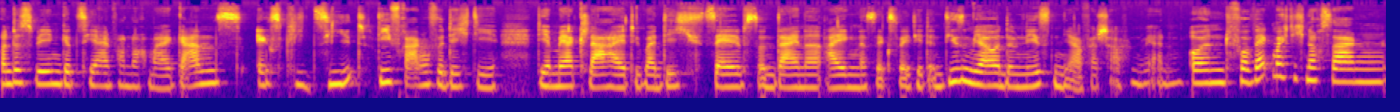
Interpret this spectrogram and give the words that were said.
Und deswegen gibt es hier einfach nochmal ganz explizit die Fragen für dich, die dir mehr Klarheit über dich selbst und deine eigene Sexualität in diesem Jahr und im nächsten Jahr verschaffen werden. Und vorweg möchte ich noch sagen,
